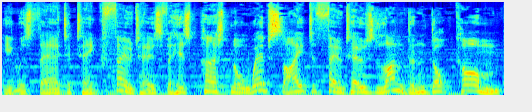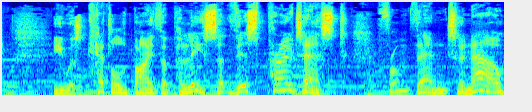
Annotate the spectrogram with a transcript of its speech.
He was there to take photos for his personal website, photoslondon.com. He was kettled by the police at this protest. From then to now,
